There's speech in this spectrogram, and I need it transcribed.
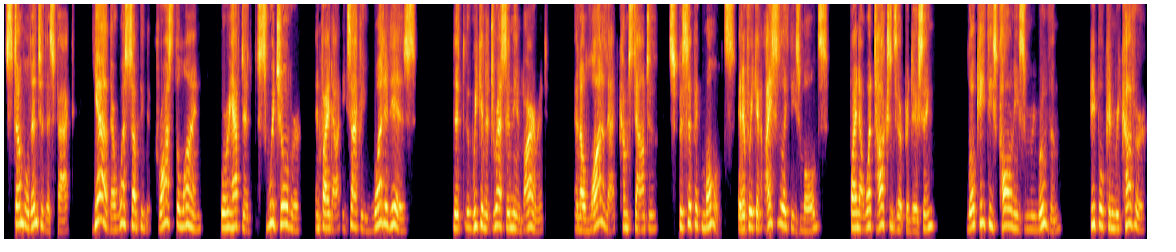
stumbled into this fact. Yeah, there was something that crossed the line where we have to switch over and find out exactly what it is that, that we can address in the environment. And a lot of that comes down to specific molds. And if we can isolate these molds, find out what toxins they're producing, locate these colonies and remove them, people can recover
